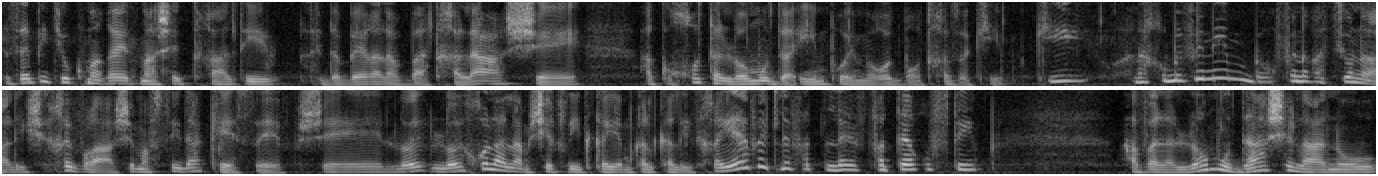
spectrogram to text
זה בדיוק מראה את מה שהתחלתי לדבר עליו בהתחלה, שהכוחות הלא מודעים פה הם מאוד מאוד חזקים. כי אנחנו מבינים באופן רציונלי שחברה שמפסידה כסף, שלא לא יכולה להמשיך להתקיים כלכלית, חייבת לפט, לפטר עובדים. אבל הלא מודע שלנו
